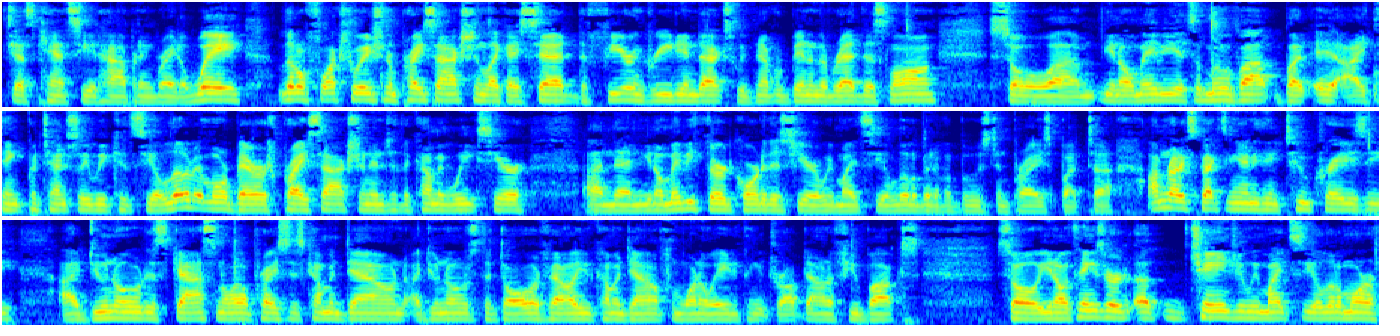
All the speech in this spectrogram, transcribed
just can't see it happening right away. Little fluctuation in price action. Like I said, the fear and greed index, we've never been in the red this long. So, um, you know, maybe it's a move up, but it, I think potentially we could see a little bit more bearish price action into the coming weeks here. And then, you know, maybe third quarter this year, we might see a little bit of a boost in price, but uh, I'm not expecting anything too crazy. I do notice gas and oil prices coming down. I do notice the dollar value coming down from 108. I think it dropped down a few bucks. So, you know, things are uh, changing. We might see a little more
